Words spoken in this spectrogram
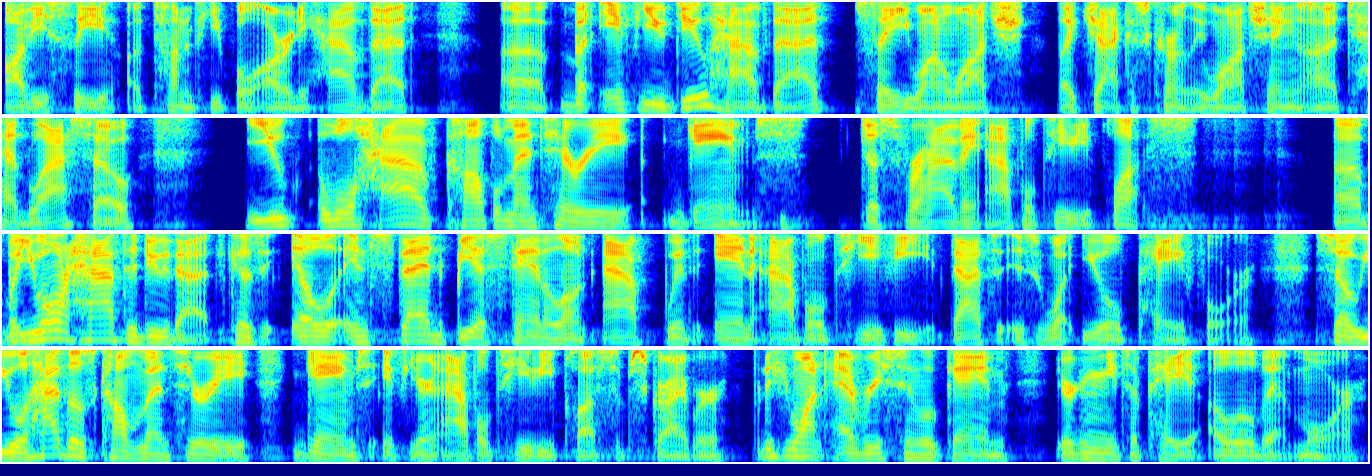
Obviously, a ton of people already have that. Uh, but if you do have that, say you want to watch, like Jack is currently watching uh, Ted Lasso, you will have complimentary games just for having Apple TV Plus. Uh, but you won't have to do that because it'll instead be a standalone app within Apple TV. That is what you'll pay for. So you'll have those complimentary games if you're an Apple TV Plus subscriber. But if you want every single game, you're going to need to pay a little bit more.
